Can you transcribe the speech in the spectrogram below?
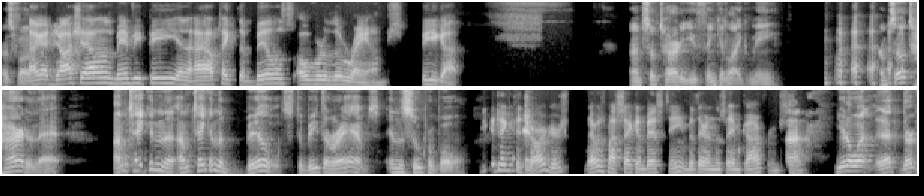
That's fun. I got Josh Allen MVP, and I'll take the Bills over the Rams. Who you got? I'm so tired of you thinking like me. I'm so tired of that. I'm taking the I'm taking the Bills to beat the Rams in the Super Bowl. You could take the Chargers. That was my second best team, but they're in the same conference. So. You know what? That they're.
